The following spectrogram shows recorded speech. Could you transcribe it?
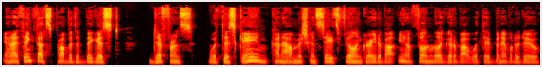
and I think that's probably the biggest difference with this game, kind of how Michigan State's feeling great about, you know, feeling really good about what they've been able to do,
